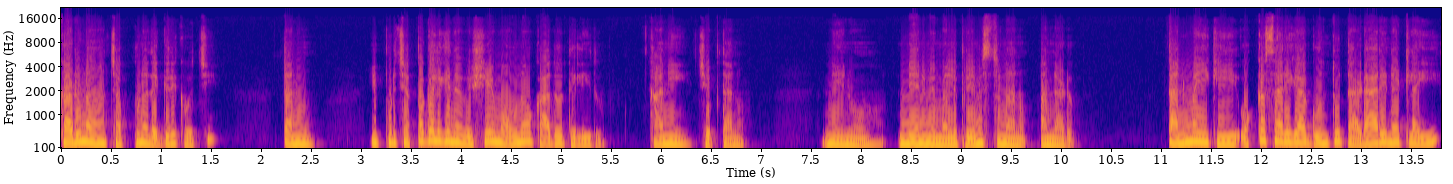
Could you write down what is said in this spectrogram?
కరుణ చప్పున దగ్గరికి వచ్చి తను ఇప్పుడు చెప్పగలిగిన విషయం అవునో కాదో తెలీదు కాని చెప్తాను. నేను నేను మిమ్మల్ని ప్రేమిస్తున్నాను అన్నాడు. తన్మయికి ఒక్కసారిగా గొంతు తడారినట్లయి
